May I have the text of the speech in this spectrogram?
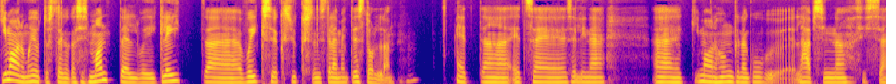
kimono mõjutustega, kas siis mantel või kleit eh, võiks üks, üks nendest elementidest olla. -hmm. et, eh, et see selline äh, kimono hõng nagu läheb sinna sisse,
